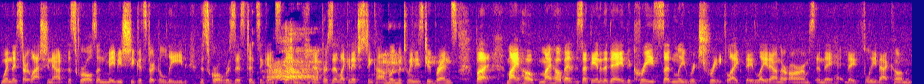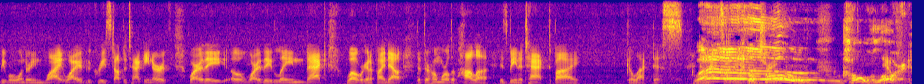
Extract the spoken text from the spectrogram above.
when they start lashing out at the Skrulls, and maybe she could start to lead the Skrull resistance against them and present like an interesting conflict between these two friends. But my hope, my hope is at the end of the day, the Kree suddenly retreat, like they lay down their arms and they they flee back home, and people are wondering why why are the Kree stopped attacking Earth? Why are they uh, why are they laying back? Well, we're going to find out that their homeworld of Hala is being attacked by Galactus. And that's why they had to retreat. Oh, oh Lord!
